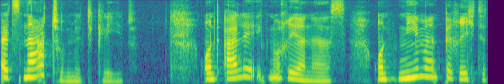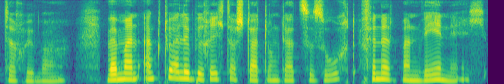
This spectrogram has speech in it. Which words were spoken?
als NATO-Mitglied. Und alle ignorieren es und niemand berichtet darüber. Wenn man aktuelle Berichterstattung dazu sucht, findet man wenig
